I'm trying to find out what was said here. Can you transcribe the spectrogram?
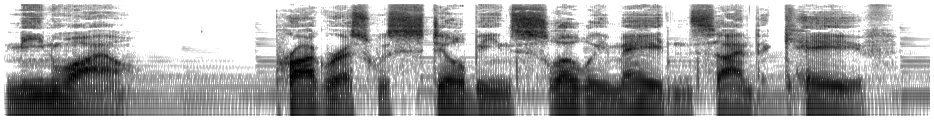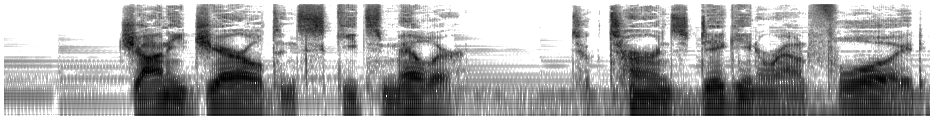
Meanwhile, progress was still being slowly made inside the cave. Johnny Gerald and Skeets Miller took turns digging around Floyd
